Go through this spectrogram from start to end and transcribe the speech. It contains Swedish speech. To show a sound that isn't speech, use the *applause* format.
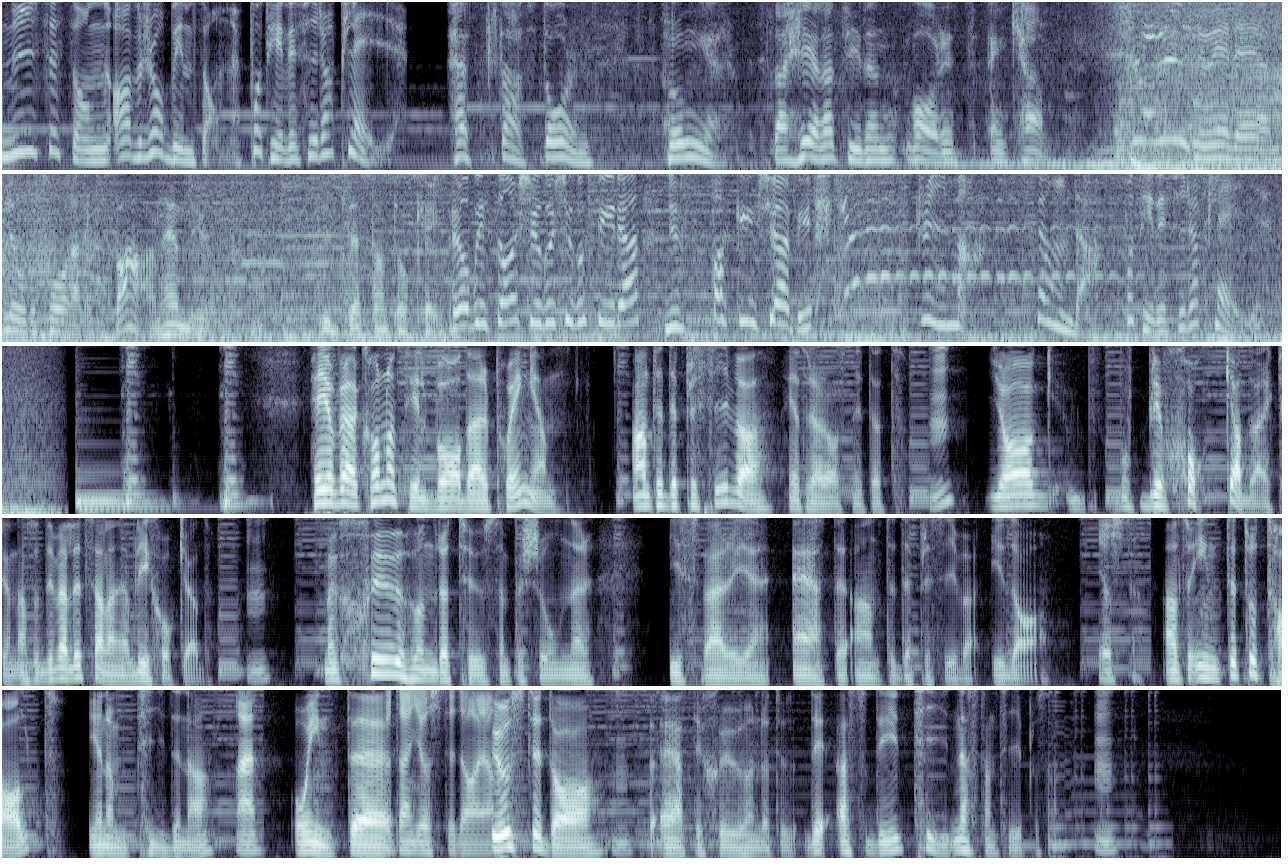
Ny säsong av Robinson på TV4 Play. Hetta, storm, hunger. Det har hela tiden varit en kamp. Nu är det blod och tårar. Fan händer just nu. Det. är Detta är inte okej. Robinson 2024, nu fucking kör vi! Streama söndag på TV4 Play. Hej och välkomna till Vad är poängen? Antidepressiva heter det här avsnittet. Jag blev chockad verkligen. Alltså, det är väldigt sällan jag blir chockad. Men 700 000 personer i Sverige äter antidepressiva idag. Just det. Alltså inte totalt genom tiderna Nej, och inte utan just idag ja. just idag så äter 700 000. Det, alltså, det är ti, nästan 10 procent.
